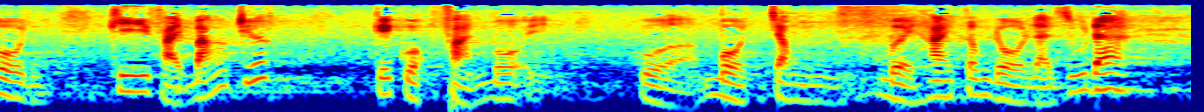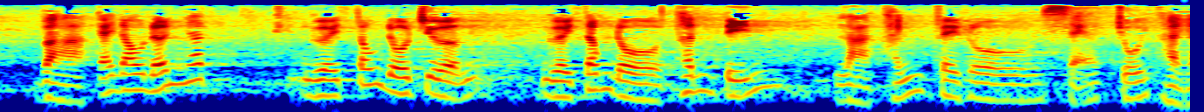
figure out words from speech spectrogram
hồn khi phải báo trước cái cuộc phản bội của một trong 12 tông đồ là Juda và cái đau đớn nhất, người tông đồ trưởng, người tông đồ thân tín là thánh phêrô sẽ chối thầy.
